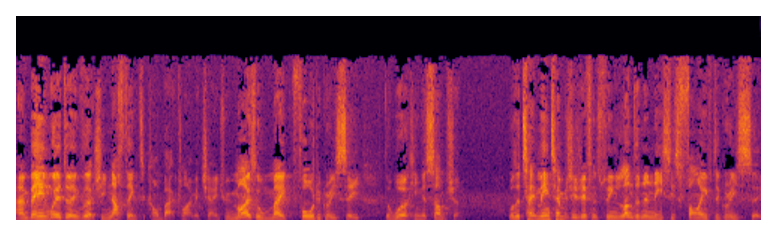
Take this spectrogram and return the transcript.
And being we're doing virtually nothing to combat climate change, we might as well make 4 degrees C the working assumption. Well, the te- mean temperature difference between London and Nice is 5 degrees C.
